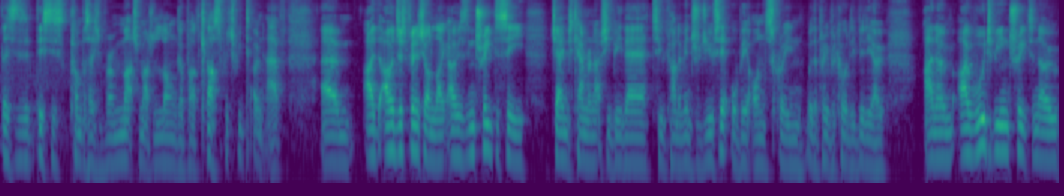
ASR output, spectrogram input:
This is this is conversation for a much much longer podcast, which we don't have. Um, I I would just finish on like I was intrigued to see James Cameron actually be there to kind of introduce it, albeit on screen with a pre-recorded video. And um, I would be intrigued to know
